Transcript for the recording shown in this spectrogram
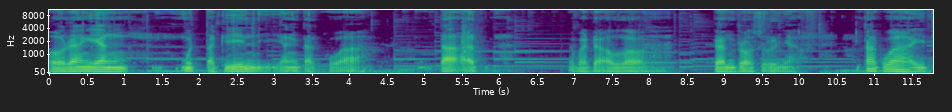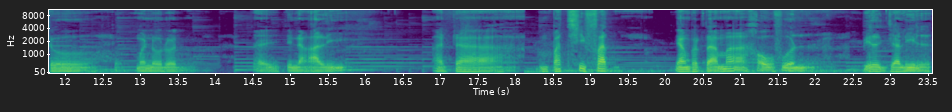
orang yang mutakin yang takwa taat kepada Allah dan Rasulnya. Takwa itu menurut Sayyidina Ali ada empat sifat. Yang pertama khaufun bil jalil.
